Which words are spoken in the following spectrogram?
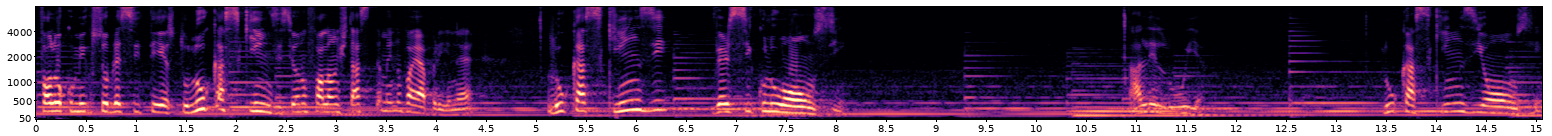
falou comigo sobre esse texto. Lucas 15, se eu não falar onde está, você também não vai abrir, né? Lucas 15, versículo 11. Aleluia. Lucas 15, 11.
